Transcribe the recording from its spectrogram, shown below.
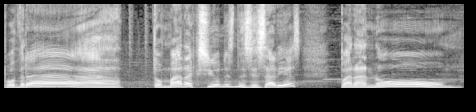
podrá tomar acciones necesarias para no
